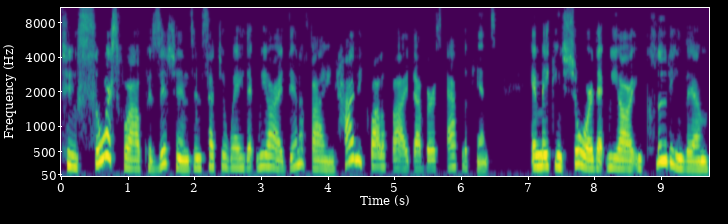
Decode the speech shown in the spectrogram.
to source for our positions in such a way that we are identifying highly qualified, diverse applicants and making sure that we are including them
